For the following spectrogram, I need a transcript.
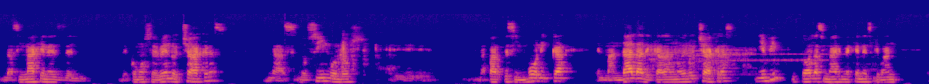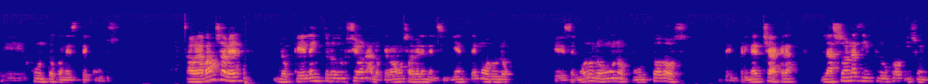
las imágenes de cómo se ven los chakras, los símbolos, eh, la parte simbólica, el mandala de cada uno de los chakras y en fin, todas las imágenes que van junto con este curso. Ahora vamos a ver lo que es la introducción a lo que vamos a ver en el siguiente módulo que es el módulo 1.2 del primer chakra, las zonas de influjo y su,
